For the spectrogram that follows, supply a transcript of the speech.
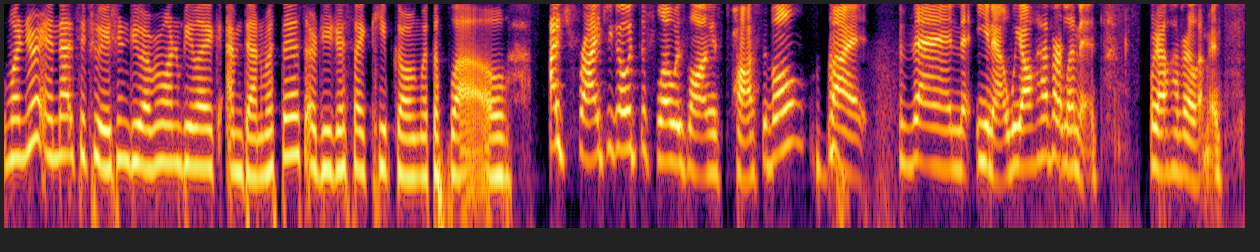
when you're in that situation, do you ever want to be like, I'm done with this, or do you just like keep going with the flow? I tried to go with the flow as long as possible, but then, you know, we all have our limits. We all have our limits.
